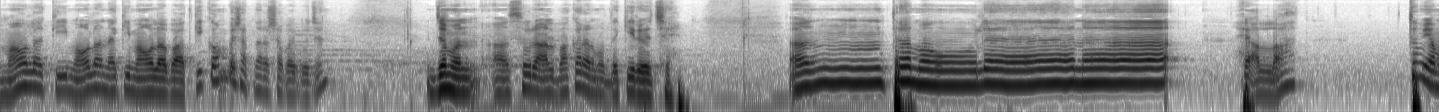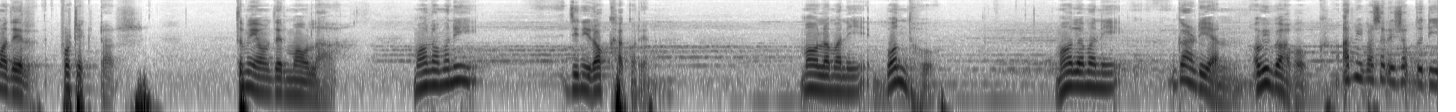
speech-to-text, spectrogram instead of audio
মাওলা কি মাওলানা কি মাওলাবাদ, কি কম বেশ আপনারা সবাই বোঝেন। যেমন সুরা আল বাকারার মধ্যে কি রয়েছে? أنت مولانا হে আল্লাহ তুমি আমাদের প্রোটেক্টর তুমি আমাদের মাওলা মাওলা মানে যিনি রক্ষা করেন মাওলা মানে বন্ধু মাওলা মানে গার্ডিয়ান অভিভাবক আরবি ভাষার এই শব্দটি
